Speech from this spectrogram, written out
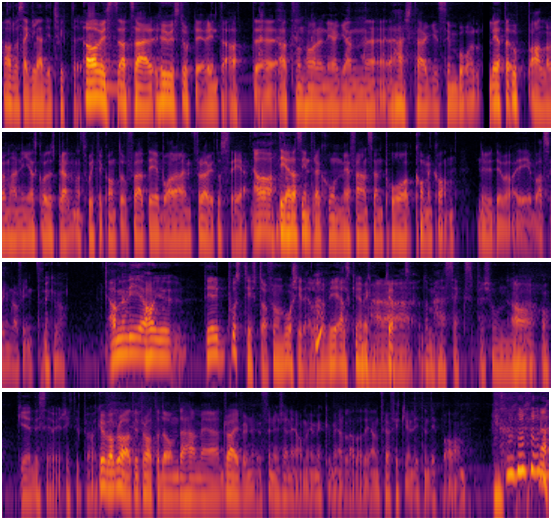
Ja, det var så glädje-twitter. Ja visst, att så här, hur stort är det inte att, eh, att hon har en egen eh, hashtag-symbol. Leta upp alla de här nya skådespelarnas Twitterkonto för att det är bara en fröjd att se Ja. deras interaktion med fansen på Comic Con. Nu, det, var, det är bara så himla fint. Mycket bra. Ja, men vi har ju... Det är positivt då från vår sida. Eller? Vi älskar ju de här, de här sex personerna Ja. och eh, det ser riktigt bra ut. Gud vad bra att vi pratade om det här med Driver nu, för nu känner jag mig mycket mer laddad igen. För jag fick ju en liten dipp av han.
